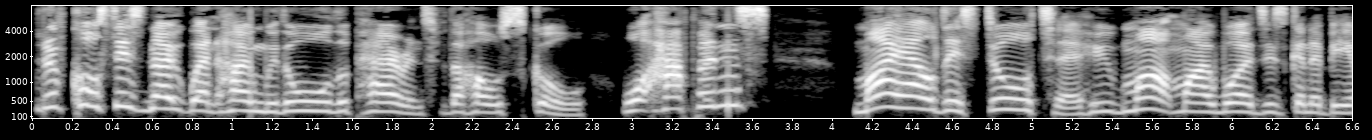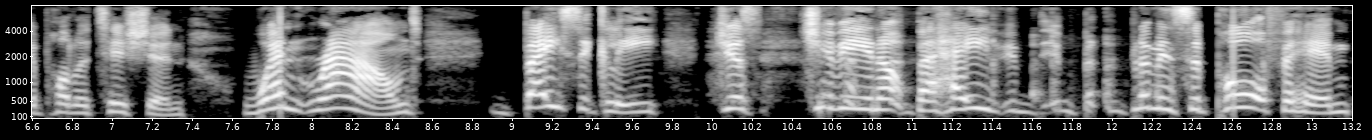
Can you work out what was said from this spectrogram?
But of course, this note went home with all the parents for the whole school. What happens? My eldest daughter, who, mark my words, is going to be a politician, went round basically just chivvying up behavior, blooming support for him,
